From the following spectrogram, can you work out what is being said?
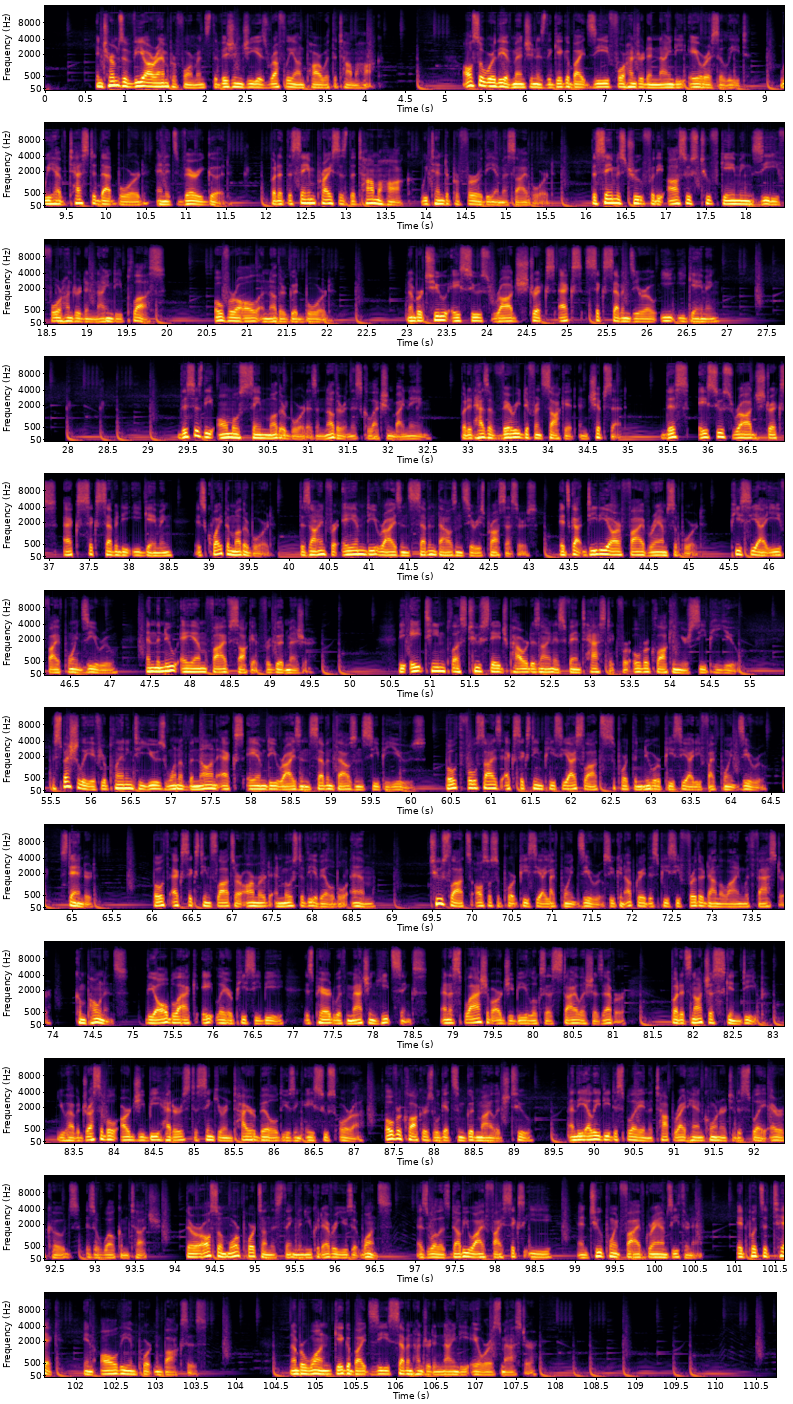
In terms of VRM performance, the Vision G is roughly on par with the Tomahawk. Also worthy of mention is the Gigabyte Z490 Aorus Elite. We have tested that board, and it's very good. But at the same price as the Tomahawk, we tend to prefer the MSI board. The same is true for the Asus TUF Gaming Z490 Plus. Overall, another good board. Number 2 Asus ROG Strix X670EE Gaming. This is the almost same motherboard as another in this collection by name, but it has a very different socket and chipset. This Asus ROG Strix X670E Gaming is quite the motherboard, designed for AMD Ryzen 7000 series processors. It's got DDR5 RAM support, PCIe 5.0, and the new AM5 socket for good measure. The 18 plus 2 stage power design is fantastic for overclocking your CPU, especially if you're planning to use one of the non-X AMD Ryzen 7000 CPUs. Both full-size X16 PCI slots support the newer PCIe 5.0 standard. Both X16 slots are armored and most of the available M. Two slots also support PCIe 5.0, so you can upgrade this PC further down the line with faster components. The all-black 8-layer PCB is paired with matching heat sinks, and a splash of RGB looks as stylish as ever. But it's not just skin deep. You have addressable RGB headers to sync your entire build using Asus Aura. Overclockers will get some good mileage too, and the LED display in the top right-hand corner to display error codes is a welcome touch. There are also more ports on this thing than you could ever use at once, as well as Wi-Fi 6E and 2.5 grams Ethernet. It puts a tick in all the important boxes. Number 1 Gigabyte Z790 Aorus Master.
